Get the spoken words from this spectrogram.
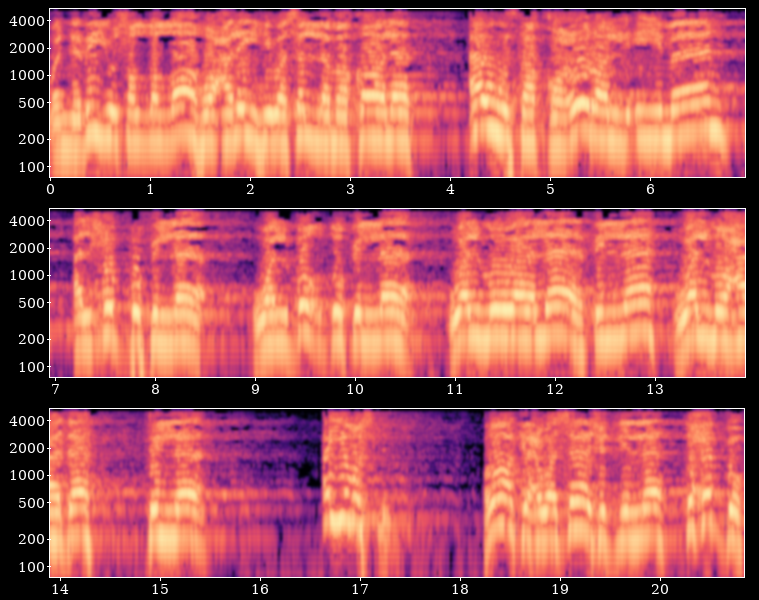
والنبي صلى الله عليه وسلم قال أوثق عرى الإيمان الحب في الله والبغض في الله والموالاة في الله والمعاداة في الله. أي مسلم راكع وساجد لله تحبه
